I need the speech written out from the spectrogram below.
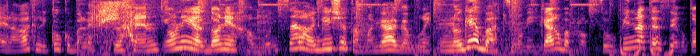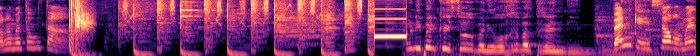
אלא רק ליקוק בלחם. לכן, יוני ילדוני החמוד, רוצה להרגיש את המגע הגברי. הוא נוגע בעצמו, בעיקר בפרצוף. פינת הסרטון המטומטם. בן קיסר ואני רוכב על טרנדים. בן קיסר עומד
